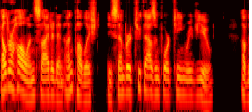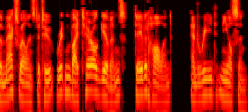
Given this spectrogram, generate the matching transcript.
Elder Holland cited an unpublished December 2014 review of the Maxwell Institute written by Terryl Givens, David Holland, and Reid Neilson.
